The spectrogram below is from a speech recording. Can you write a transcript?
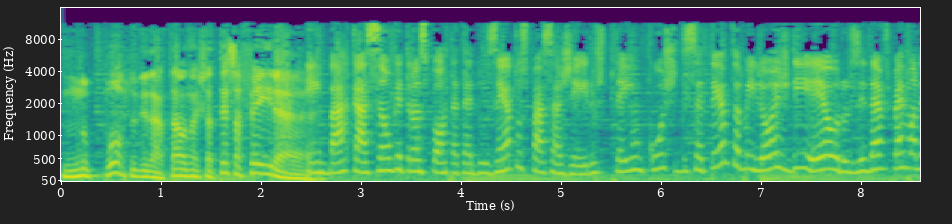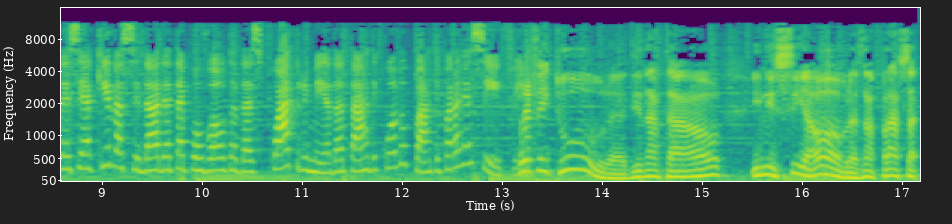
no Porto de Natal nesta terça-feira. Embarcação que transporta até 200 passageiros tem um custo de 70 milhões de euros e deve permanecer aqui na cidade até por volta das quatro e meia da tarde, quando parte para Recife. Prefeitura de Natal inicia obras na Praça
